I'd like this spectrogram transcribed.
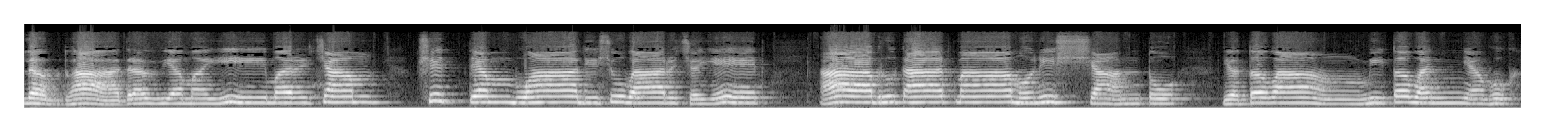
लब्ध्वा द्रव्यमयीमर्चाम् क्षित्यम्बुवादिषु वार्चयेत्। आभृतात्मा मुनिः शान्तो यत वाङ्मितवन्यभुक्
